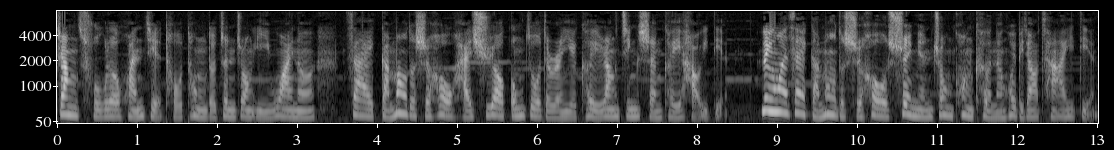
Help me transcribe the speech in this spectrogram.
这样除了缓解头痛的症状以外呢，在感冒的时候还需要工作的人，也可以让精神可以好一点。另外，在感冒的时候，睡眠状况可能会比较差一点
